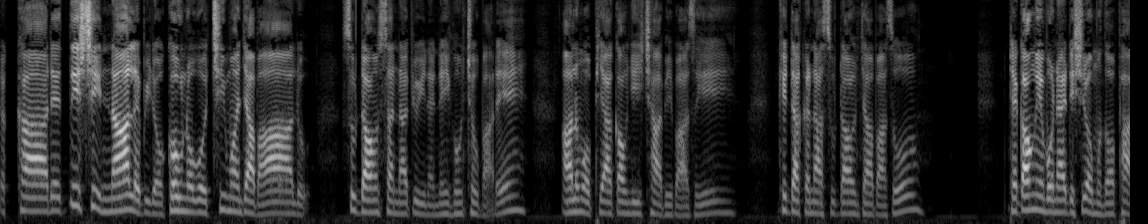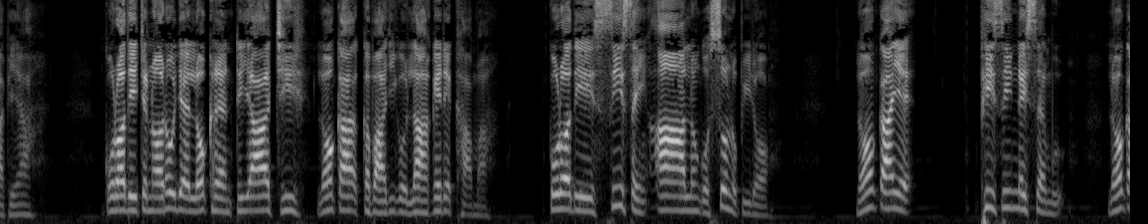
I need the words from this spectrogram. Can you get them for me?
တခါတည်းသိရှိနားလည်ပြီးတော့ဂုဏ်တော်ကိုချီးမွမ်းကြပါလို့ဆုတောင်းဆန္ဒပြုနေနေကုန်းချုပ်ပါတယ်အားလုံးကိုဖျားကောင်းကြီးချပေးပါစေခိတ္တကနာဆုတောင်းကြပါစို့ထက်ကောင်းငင်ပေါ်၌တရှိတော်မူသောဖဖျားကိုတော်ဒီကျွန်တော်တို့ရဲ့လောကရန်တရားကြီးလောကကဘာကြီးကိုလာခဲ့တဲ့ခါမှာ ကိုတော်ဒီစီးစိမ်အားလုံးကိုစွန့်လွတ်ပြီးတော့လောကရဲ့ဖိစီးနှိပ်စက်မှုလောက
